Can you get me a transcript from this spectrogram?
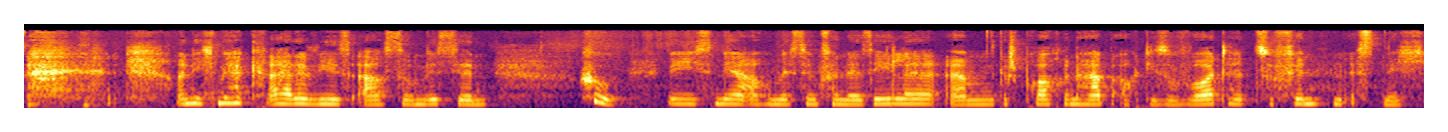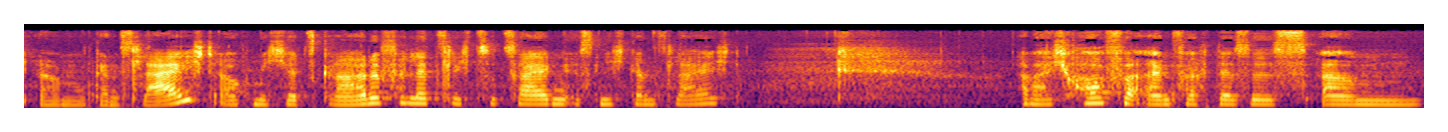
und ich merke gerade, wie es auch so ein bisschen, puh, wie ich es mir auch ein bisschen von der Seele ähm, gesprochen habe. Auch diese Worte zu finden ist nicht ähm, ganz leicht. Auch mich jetzt gerade verletzlich zu zeigen ist nicht ganz leicht. Aber ich hoffe einfach, dass es ähm,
